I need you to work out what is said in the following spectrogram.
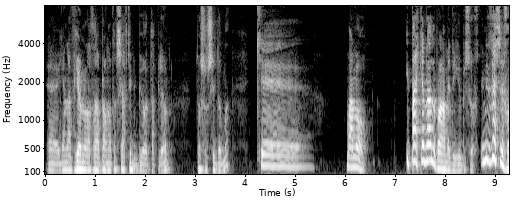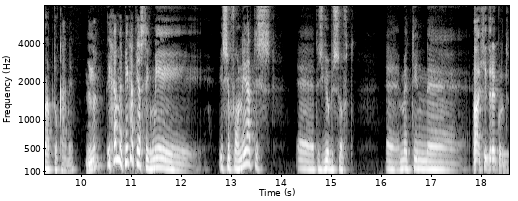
ε, για να βγαίνουν όλα αυτά τα πράγματα σε αυτή την ποιότητα πλέον τόσο σύντομα και μανώ Υπάρχει και ένα άλλο πράγμα με την Ubisoft. Είναι η δεύτερη φορά που το κάνει. Ναι. Είχαμε πει κάποια στιγμή η συμφωνία της, ε, της Ubisoft ε, με την... Ε, Α, Hit Record.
